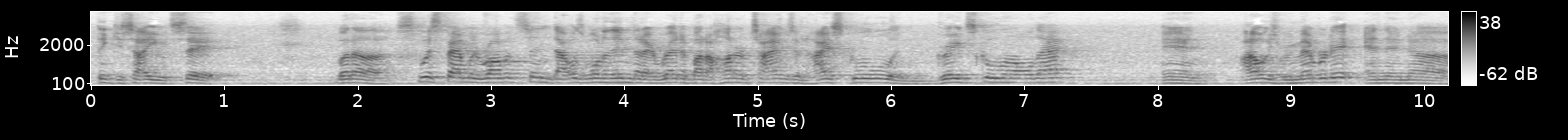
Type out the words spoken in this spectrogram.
I think is how you would say it. But uh, Swiss Family Robinson, that was one of them that I read about a hundred times in high school and grade school and all that. And I always remembered it. And then uh,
